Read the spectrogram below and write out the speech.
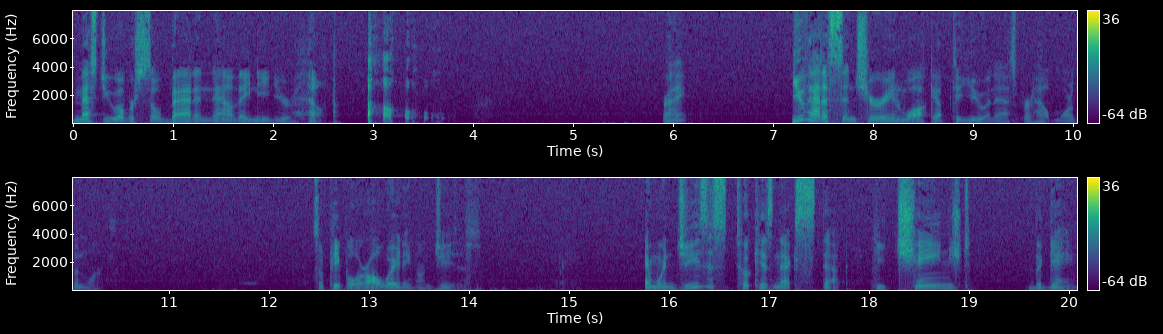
messed you over so bad and now they need your help. Oh. Right? You've had a centurion walk up to you and ask for help more than once. So people are all waiting on Jesus. And when Jesus took his next step, he changed the game.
